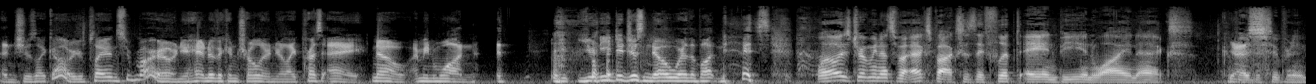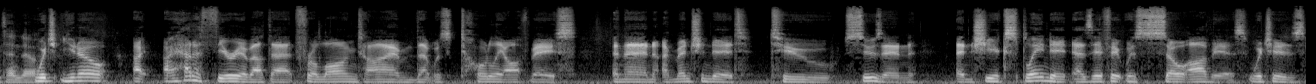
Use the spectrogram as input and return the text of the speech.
and she was like, "Oh, you're playing Super Mario," and you hand her the controller, and you're like, "Press A." No, I mean one. It, you, you need to just know where the button is. What always drove me nuts about Xbox is they flipped A and B and Y and X compared Yes. to Super Nintendo. Which you know, I I had a theory about that for a long time that was totally off base, and then I mentioned it to Susan, and she explained it as if it was so obvious, which is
